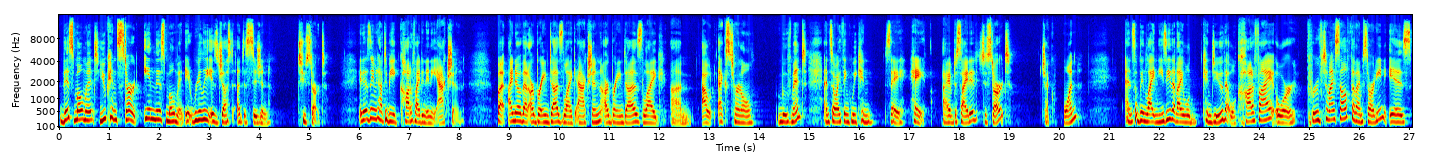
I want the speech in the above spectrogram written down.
this moment, you can start in this moment. It really is just a decision to start. It doesn't even have to be codified in any action. But I know that our brain does like action. Our brain does like um, out external movement. And so I think we can say, hey, I have decided to start. Check one. And something light and easy that I will can do that will codify or prove to myself that I'm starting is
